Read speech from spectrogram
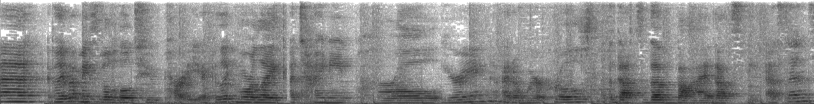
Eh, I feel like that makes it a little too party. I feel like more like a tiny pearl earring. I don't wear pearls, that's the vibe, that's the essence.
